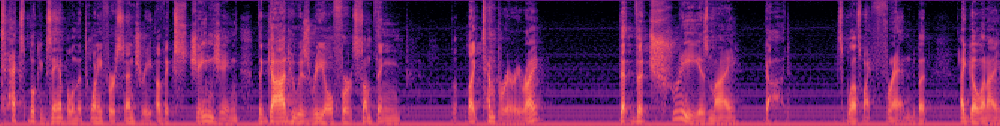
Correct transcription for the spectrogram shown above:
textbook example in the 21st century of exchanging the God who is real for something like temporary, right? That the tree is my God. It's, well, it's my friend, but I go and I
